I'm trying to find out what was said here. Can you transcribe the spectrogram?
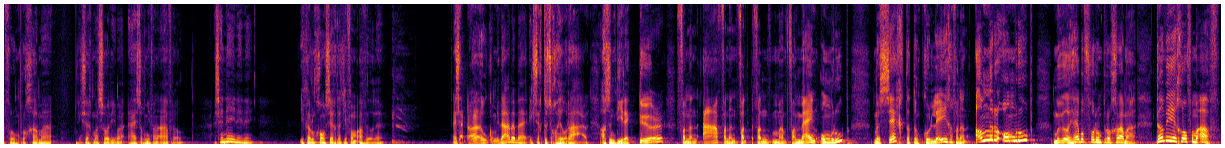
voor een programma. Ik zeg, maar sorry, maar hij is toch niet van AVRO? Hij zei, nee, nee, nee. Je kan ook gewoon zeggen dat je van hem af wil, hè? Hij zei, nou, hoe kom je daarbij? Ik zeg, het is toch heel raar. Als een directeur van een A, van, een, van, van, van mijn omroep, me zegt dat een collega van een andere omroep me wil hebben voor een programma. Dan wil je gewoon van me af.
